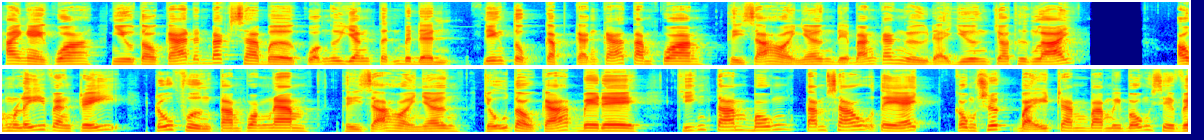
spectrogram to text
Hai ngày qua, nhiều tàu cá đánh bắt xa bờ của ngư dân tỉnh Bình Định liên tục cập cảng cá Tam Quan, thị xã Hòa Nhơn để bán cá ngừ đại dương cho thương lái. Ông Lý Văn Trí, trú phường Tam Quan Nam, thị xã Hòa Nhơn, chủ tàu cá BD 98486TS, công suất 734 CV,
